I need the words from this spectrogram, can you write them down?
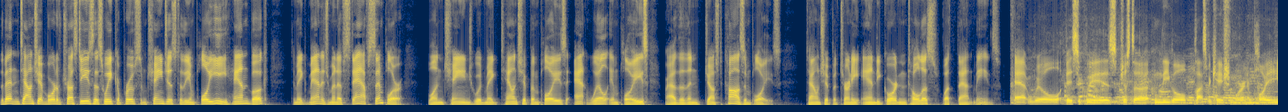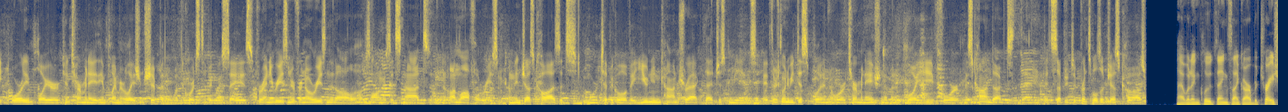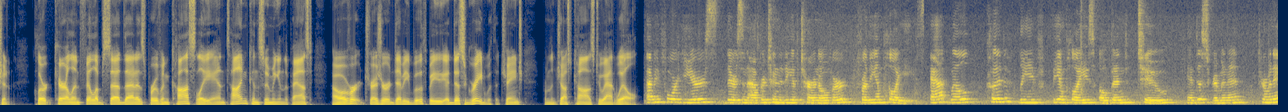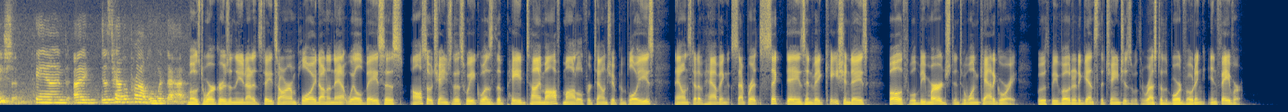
The Benton Township Board of Trustees this week approved some changes to the employee handbook to make management of staff simpler. One change would make township employees at will employees rather than just cause employees. Township Attorney Andy Gordon told us what that means. At will basically is just a legal classification where an employee or the employer can terminate the employment relationship. And what the courts typically say is for any reason or for no reason at all, as long as it's not an unlawful reason. I mean, just cause, it's more typical of a union contract. That just means if there's going to be discipline or termination of an employee for misconduct, then it's subject to principles of just cause. That would include things like arbitration. Clerk Carolyn Phillips said that has proven costly and time consuming in the past. However, Treasurer Debbie Boothby uh, disagreed with the change from the just cause to at will. Every four years, there's an opportunity of turnover for the employees. At will could leave the employees open to indiscriminate termination. And I just have a problem with that. Most workers in the United States are employed on an at will basis. Also changed this week was the paid time off model for township employees. Now, instead of having separate sick days and vacation days, both will be merged into one category. Boothby voted against the changes, with the rest of the board voting in favor.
